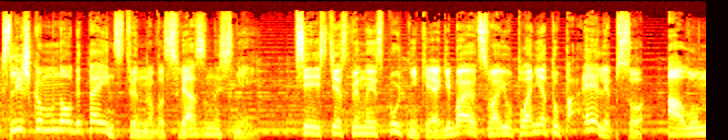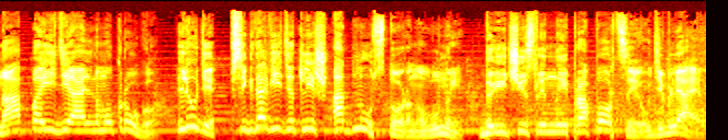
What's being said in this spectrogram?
Слишком много таинственного связано с ней. Все естественные спутники огибают свою планету по эллипсу, а Луна по идеальному кругу. Люди всегда видят лишь одну сторону Луны, да и численные пропорции удивляют.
